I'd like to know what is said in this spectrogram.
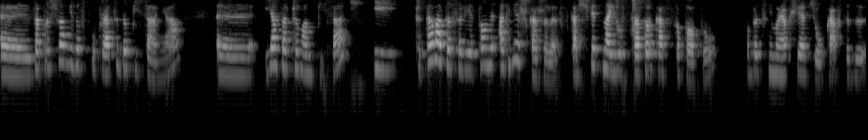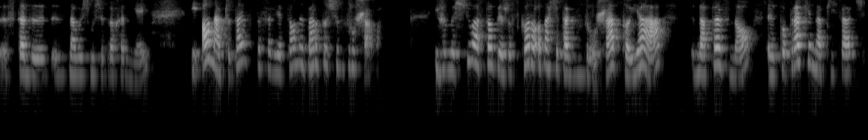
E, zaprosiła mnie do współpracy, do pisania. Ja zaczęłam pisać i czytała te felietony Agnieszka Żelewska, świetna ilustratorka z Sopotu, obecnie moja przyjaciółka, wtedy, wtedy znałyśmy się trochę mniej. I ona, czytając te felietony, bardzo się wzruszała. I wymyśliła sobie, że skoro ona się tak wzrusza, to ja na pewno y, potrafię napisać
